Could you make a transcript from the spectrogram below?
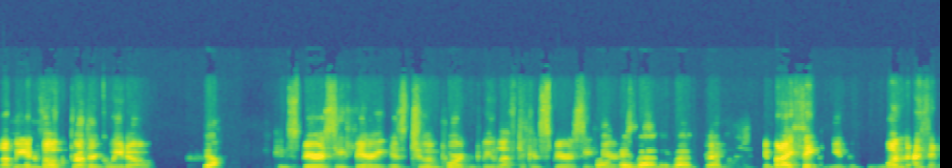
Let me invoke Brother Guido. Yeah. Conspiracy theory is too important to be left to conspiracy Well, theorists. amen. Amen. Yeah. Right. But I think you, one, I think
